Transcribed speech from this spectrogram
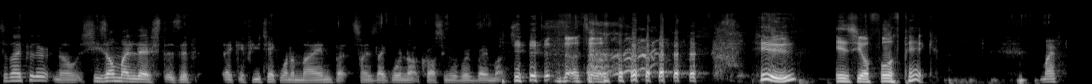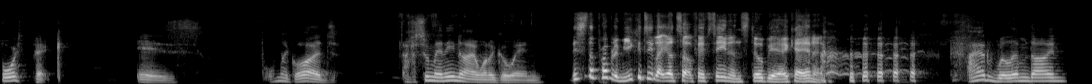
Did I put her? No, she's on my list as if like if you take one of mine, but sounds like we're not crossing over very much. Not at all. Who is your fourth pick? my fourth pick is oh my god. I have so many now I want to go in. This is the problem. You could do like your top 15 and still be okay, innit? I had Willam down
